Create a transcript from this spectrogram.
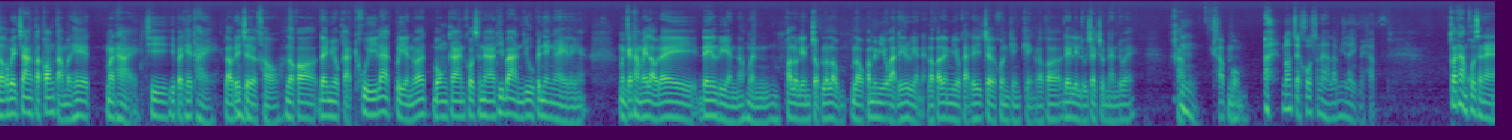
เราก็ไปจ้างตากล้องต่างประเทศมาถ่ายที่ที่ประเทศไทย เราได้เจอเขาแล้วก็ได้มีโอกาสคุยแลกเปลี่ยนว่าวงการโฆษณาที่บ้านอยู่เป็นยังไงอะไรเงี้ยมันก็ทำให้เราได้ได้เรียนเนาะเหมือนพอเราเรียนจบแล้วเราเราก็ไม่มีโอกาสได้เรียนเราก็ได้มีโอกาสได้เจอคนเก่งๆแล้วก็ได้เรียนรู้จากจุดนั้นด้วย ครับอืมครับผมอะนอกจากโฆษณาแล้วมีอะไรอีกไหมครับ ก็ทำโฆษณา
